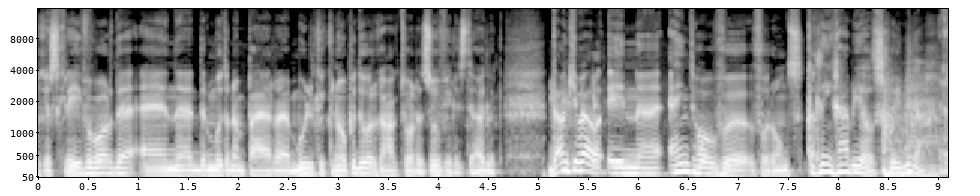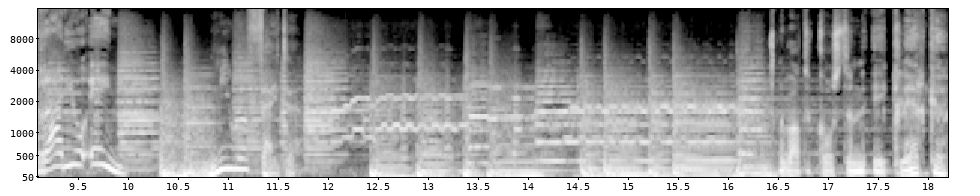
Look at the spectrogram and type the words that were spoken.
geschreven worden en uh, er moeten een paar uh, moeilijke knopen doorgehakt worden. Zoveel is duidelijk. Dankjewel in Eindhoven voor ons. Kathleen Gabriels, goedemiddag. Radio 1. Nieuwe feiten. Wat kost een eclairke?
